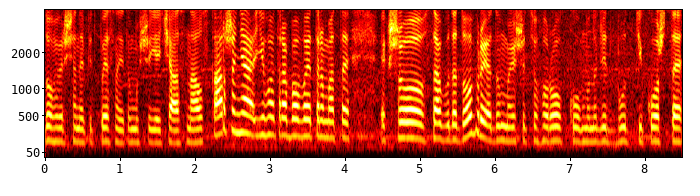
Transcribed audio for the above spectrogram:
договір ще не підписаний, тому що є час на оскарження, його треба витримати. Якщо все буде добре, я думаю, що цього року «Монолітбуд» ті кошти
